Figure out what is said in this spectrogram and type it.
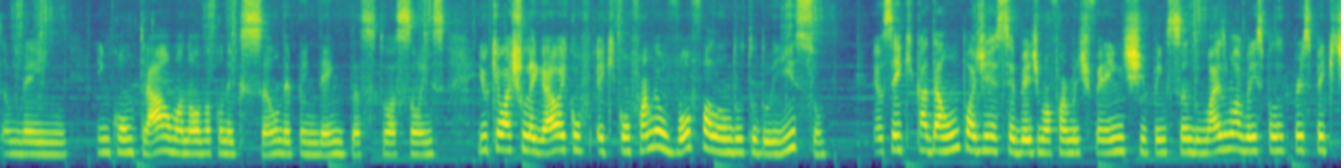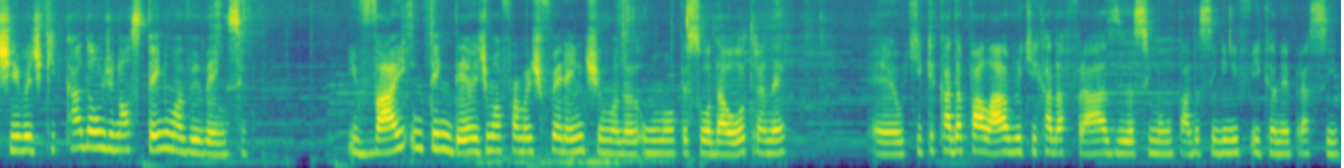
também encontrar uma nova conexão dependendo das situações. E o que eu acho legal é, é que conforme eu vou falando tudo isso, eu sei que cada um pode receber de uma forma diferente, pensando mais uma vez pela perspectiva de que cada um de nós tem uma vivência e vai entender de uma forma diferente uma, da, uma pessoa da outra, né? É, o que, que cada palavra, o que cada frase assim montada significa, né, para si.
